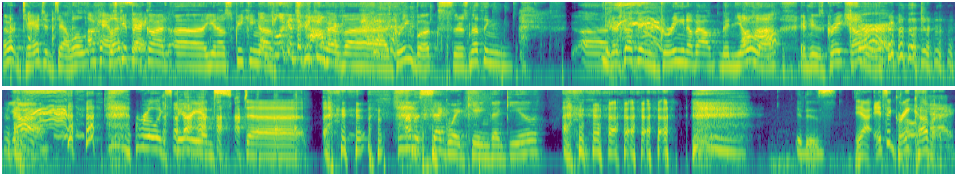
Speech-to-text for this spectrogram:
we're in Tangent Town. Well, Okay, let's, let's get back on. Uh, you know, speaking Let's of look at the speaking comic. of uh, green books, there's nothing. Uh, there's nothing green about Mignola and his great cover. Sure. yeah. real experienced uh I'm a segue king, thank you. It is yeah it's a great cover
